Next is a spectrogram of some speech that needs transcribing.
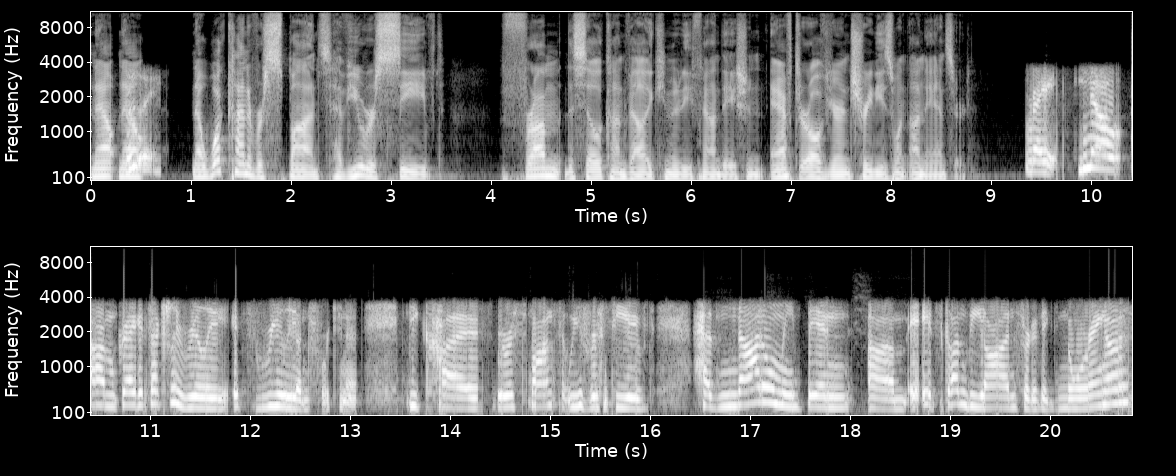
Now, now, now, now, what kind of response have you received from the Silicon Valley Community Foundation after all of your entreaties went unanswered? Right. Know, um, Greg, it's actually really, it's really unfortunate because the response that we've received has not only been, um, it's gone beyond sort of ignoring us,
